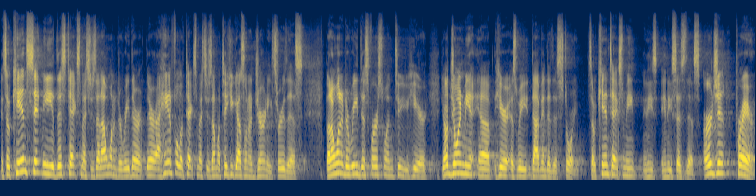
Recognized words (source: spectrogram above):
And so Ken sent me this text message that I wanted to read. There, there are a handful of text messages. I'm going to take you guys on a journey through this. But I wanted to read this first one to you here. Y'all join me uh, here as we dive into this story. So Ken texted me, and, he's, and he says this Urgent prayer.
